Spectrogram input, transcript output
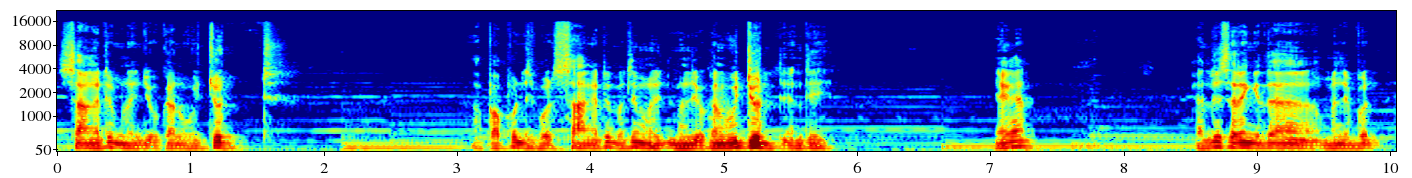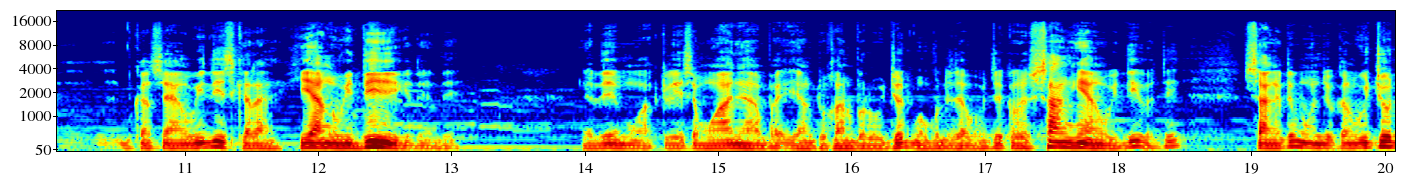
Sang itu menunjukkan wujud. Apa pun disebut sang itu berarti menunjukkan wujud nanti. Ya kan? Kan itu sering kita menyebut bukan Sang Widi sekarang, Hyang Widi gitu nanti. Jadi mewakili semuanya baik yang Tuhan berwujud maupun tidak berwujud. Kalau Sang Hyang Widi berarti Sang itu menunjukkan wujud.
